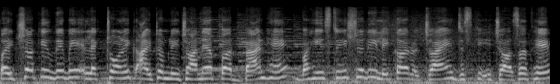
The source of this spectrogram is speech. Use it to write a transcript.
परीक्षा केंद्र में इलेक्ट्रॉनिक आइटम ले जाने पर बैन है। वहीं स्टेशनरी लेकर जाएँ, जिसकी इजाज़त है।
